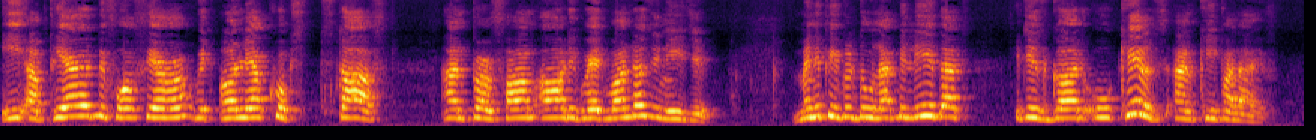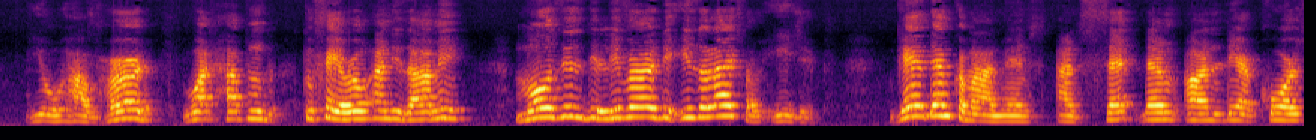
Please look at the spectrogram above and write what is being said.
He appeared before Pharaoh with only a crooked staff and perform all the great wonders in Egypt. Many people do not believe that it is God who kills and keep alive. You have heard what happened to Pharaoh and his army. Moses delivered the Israelites from Egypt, gave them commandments, and set them on their course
